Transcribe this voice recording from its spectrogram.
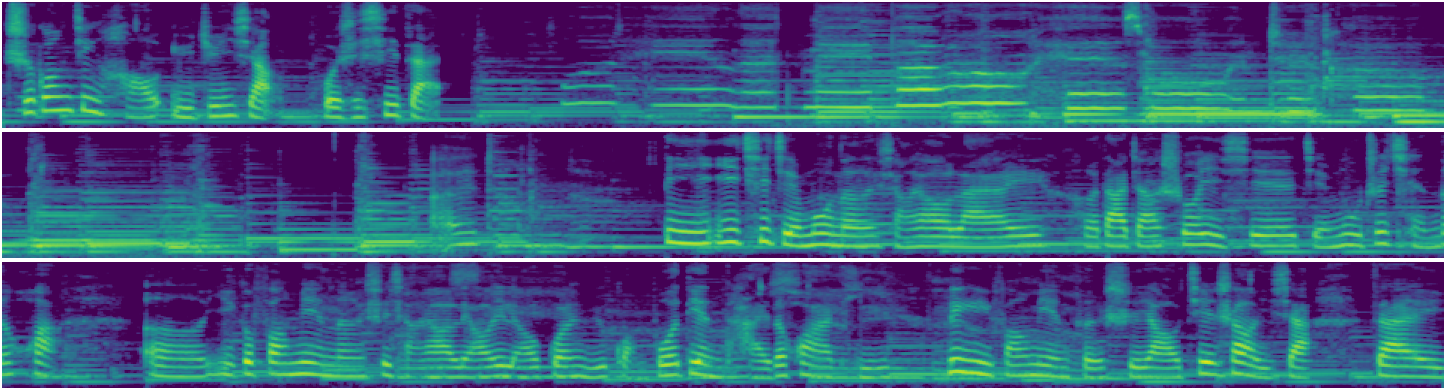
时光静好与君享，我是西仔。第一期节目呢，想要来和大家说一些节目之前的话。呃，一个方面呢是想要聊一聊关于广播电台的话题，另一方面则是要介绍一下在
